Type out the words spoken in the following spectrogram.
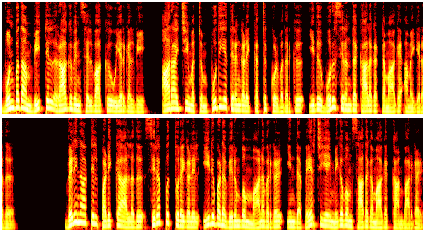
ஒன்பதாம் வீட்டில் ராகுவின் செல்வாக்கு உயர்கல்வி ஆராய்ச்சி மற்றும் புதிய திறன்களைக் கற்றுக்கொள்வதற்கு இது ஒரு சிறந்த காலகட்டமாக அமைகிறது. வெளிநாட்டில் படிக்க அல்லது சிறப்புத் துறைகளில் ஈடுபட விரும்பும் மாணவர்கள் இந்த பெயர்ச்சியை மிகவும் சாதகமாகக் காண்பார்கள்.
